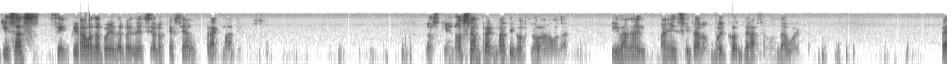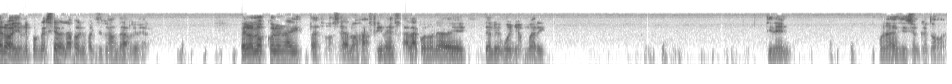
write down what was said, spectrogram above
quizás se inclina a votar por independencia los que sean pragmáticos. Los que no sean pragmáticos lo van a votar y van a, van a incitar a un boicot de la segunda vuelta. Pero hay una hipocresía, ¿verdad? Porque participaron de la primera. Pero los colonialistas, o sea, los afines a la colonia de, de Luis Muñoz Marín, tienen una decisión que tomar.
